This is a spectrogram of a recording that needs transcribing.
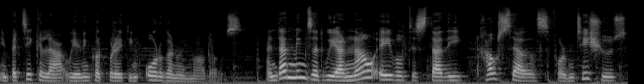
In particular, we are incorporating organoid models. And that means that we are now able to study how cells form tissues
